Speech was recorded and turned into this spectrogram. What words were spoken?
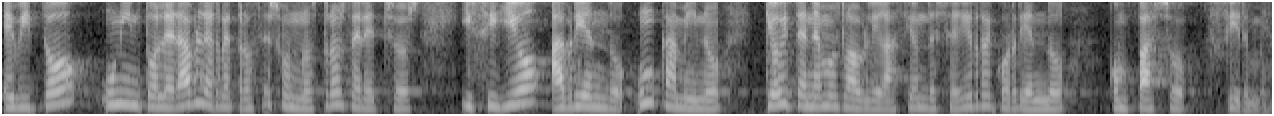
evitó un intolerable retroceso en nuestros derechos y siguió abriendo un camino que hoy tenemos la obligación de seguir recorriendo con paso firme.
